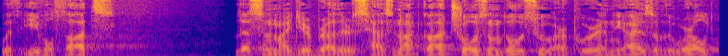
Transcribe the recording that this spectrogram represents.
with evil thoughts? Listen, my dear brothers, has not God chosen those who are poor in the eyes of the world?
